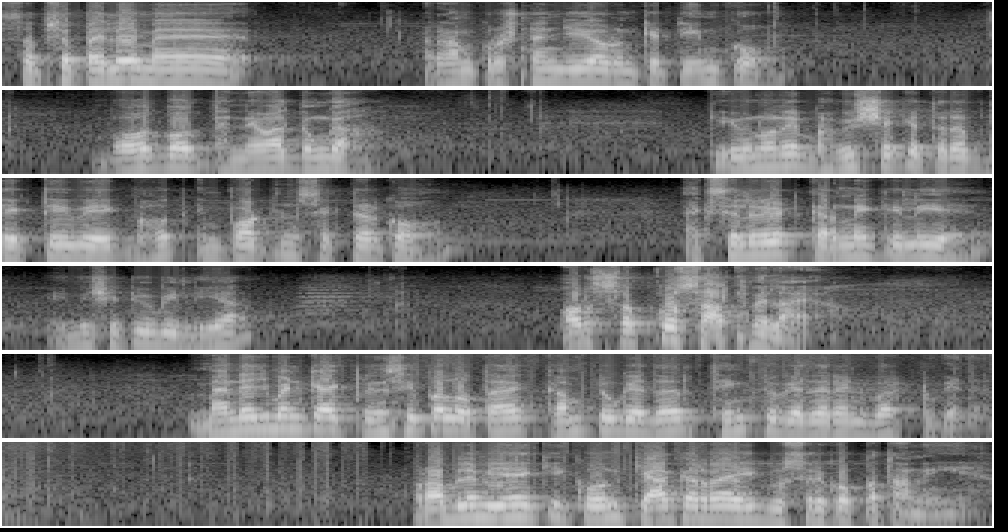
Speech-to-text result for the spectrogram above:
सबसे पहले मैं रामकृष्णन जी और उनके टीम को बहुत बहुत धन्यवाद दूँगा। कि उन्होंने भविष्य के तरफ़ देखते हुए एक बहुत इम्पोर्टेंट सेक्टर को एक्सेलरेट करने के लिए इनिशिएटिव भी लिया और सबको साथ में लाया। मैनेजमेंट का एक प्रिंसिपल होता है come together think together and work together problem यह है कि कौन क्या कर रहा है, एक दूसरे को पता नहीं है।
